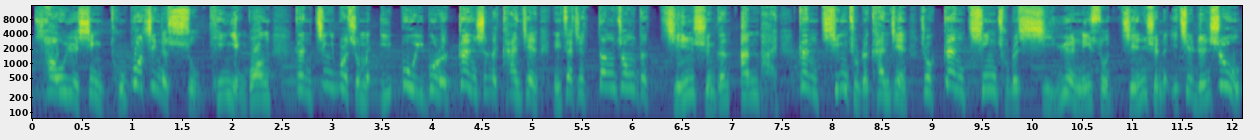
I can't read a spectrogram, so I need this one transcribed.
超越性、突破性的属天眼光。更进一步的是，我们一步一步的更深的看见你在这当中的拣选跟安排，更清楚的看见，就更清楚的喜悦你所拣选的一切人数，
